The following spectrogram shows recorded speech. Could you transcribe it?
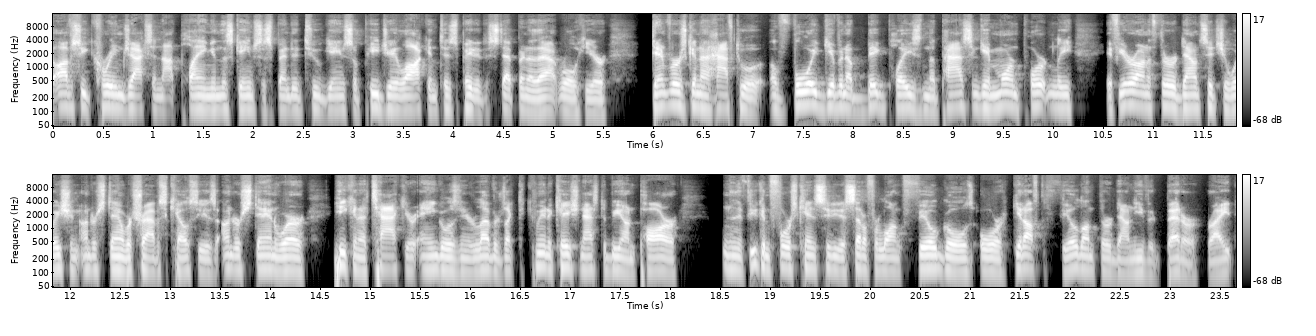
Obviously, Kareem Jackson not playing in this game, suspended two games. So PJ Locke anticipated to step into that role here. Denver's going to have to avoid giving up big plays in the passing game. More importantly, if you're on a third down situation, understand where Travis Kelce is, understand where he can attack your angles and your leverage. Like the communication has to be on par. And if you can force Kansas City to settle for long field goals or get off the field on third down, even better, right?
